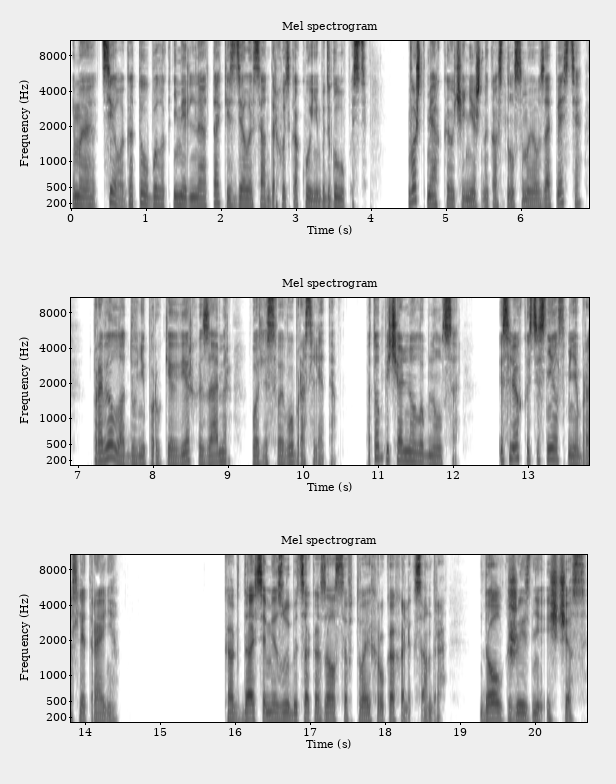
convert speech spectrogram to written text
и мое тело готово было к немедленной атаке, сделая Сандер хоть какую-нибудь глупость. Вождь мягко и очень нежно коснулся моего запястья, провел ладони по руке вверх и замер возле своего браслета. Потом печально улыбнулся и с легкостью снял с меня браслет Райни. «Когда семизубец оказался в твоих руках, Александра, долг жизни исчез.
